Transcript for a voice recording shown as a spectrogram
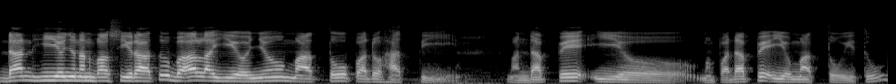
Dan hionyo nan basira tu bala hionyo mato pada hati. Mandape iyo mempadape iyo matu itu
